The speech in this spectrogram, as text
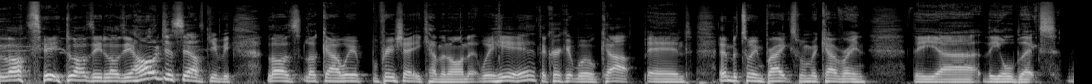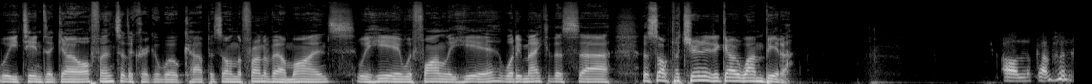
Lozzie, Lozzie, Lozzie, hold yourself, Kimby. Loz, look, uh, we appreciate you coming on. We're here, the Cricket World Cup, and in between breaks when we're covering the uh, the All Blacks, we tend to go off into the Cricket World Cup. It's on the front of our minds. We're here. We're finally here. What do you make this uh, this opportunity to go one better? Oh, look, I'm,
